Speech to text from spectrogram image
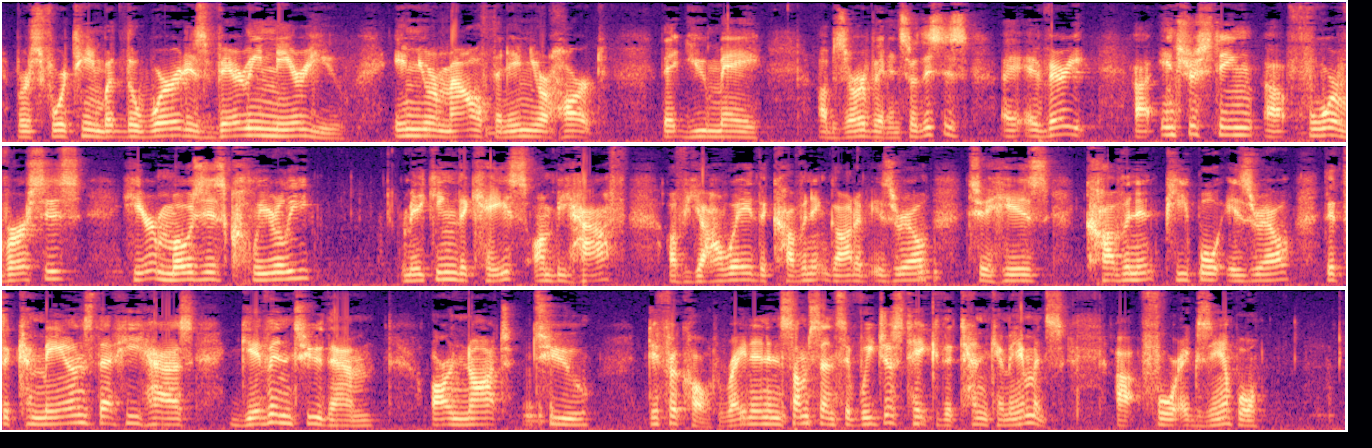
Verse 14, but the word is very near you, in your mouth and in your heart, that you may observe it. And so this is a, a very uh, interesting uh, four verses. Here, Moses clearly making the case on behalf of Yahweh, the covenant God of Israel, to his covenant people Israel, that the commands that he has given to them are not too difficult, right? And in some sense, if we just take the Ten Commandments, uh, for example,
